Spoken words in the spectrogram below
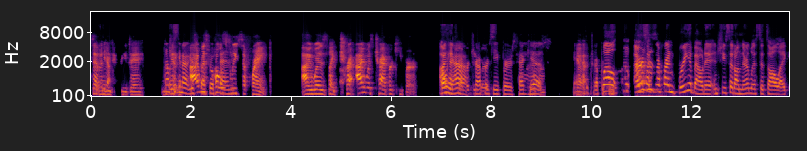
70 Yeah. degree day. Or Because out your I was special post pen. Lisa Frank. I was like tra- I was trapper keeper. I Oh had yeah, Trapper Trapper Keepers. Keepers. Heck Mhm. yes. Yeah, Yeah. Well, I was ours talking is to my friend Brie about it, and she said on their list it's all like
